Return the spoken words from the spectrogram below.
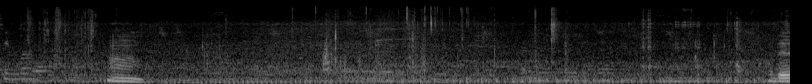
ชิมบ้างอืมเด้อ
